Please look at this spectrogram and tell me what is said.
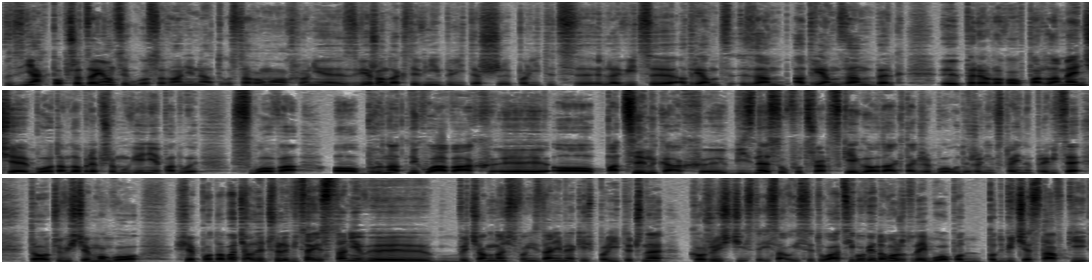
W dniach poprzedzających głosowanie nad ustawą o ochronie zwierząt aktywni byli też politycy lewicy. Adrian, Adrian Zandberg y, perorował w parlamencie, było tam dobre przemówienie, padły słowa o brunatnych ławach, y, o pacynkach y, biznesu futrzarskiego, tak, także było uderzenie w skrajną prawicę. To oczywiście mogło się podobać, ale czy lewica jest w stanie y, wyciągnąć, Twoim zdaniem, jakieś polityczne korzyści z tej całej sytuacji? Bo wiadomo, że tutaj było pod, podbicie stawki,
